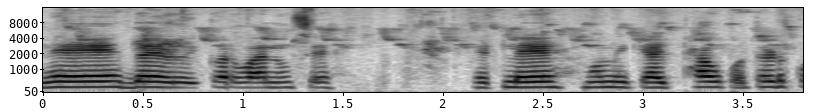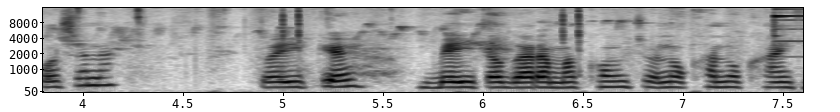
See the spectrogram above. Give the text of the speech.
ને દયણું કરવાનું છે. એટલે મમ્મી કે આજ થાવકો તડકો છે ને, તો એ કે બે તગારામાં ઘઉં છો, નોખા નોખાઈ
